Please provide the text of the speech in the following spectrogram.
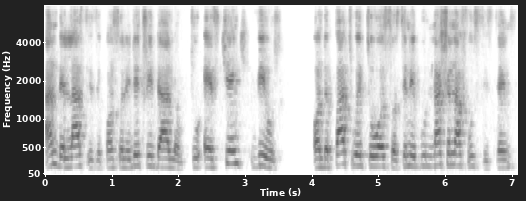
And the last is the consolidatory dialogue to exchange views on the pathway towards sustainable national food systems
